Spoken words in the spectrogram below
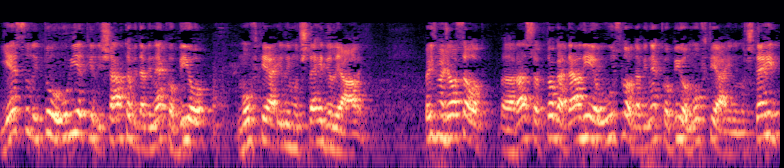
jesu li to uvjeti ili šartovi da bi neko bio muftija ili mučtehid ili alim. Pa između ostalog, različno od toga da li je uslov da bi neko bio muftija ili mučtehid,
